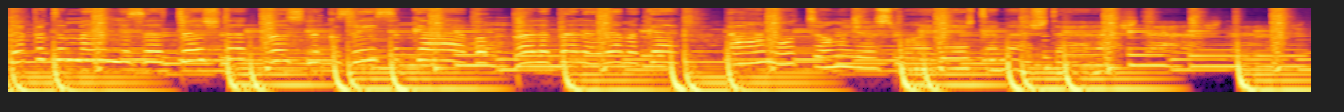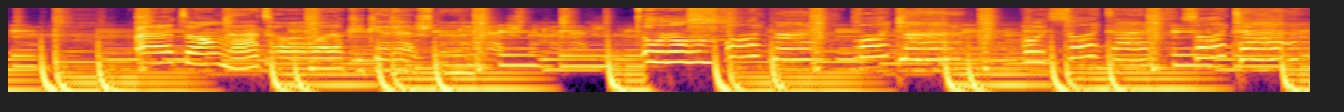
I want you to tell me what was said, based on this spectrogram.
Repet a mennyezet, testek vesznek az éjszakába, bele-bele remegek. Álmodtam, hogy ezt majd értem este. Vártam, hát ha valaki keresne Tudom, szóltál,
